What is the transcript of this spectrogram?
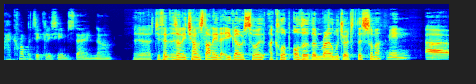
I can't particularly see him staying. No. Yeah. Do you think there's any chance, Danny, that he goes to a, a club other than Real Madrid this summer? I mean, uh,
